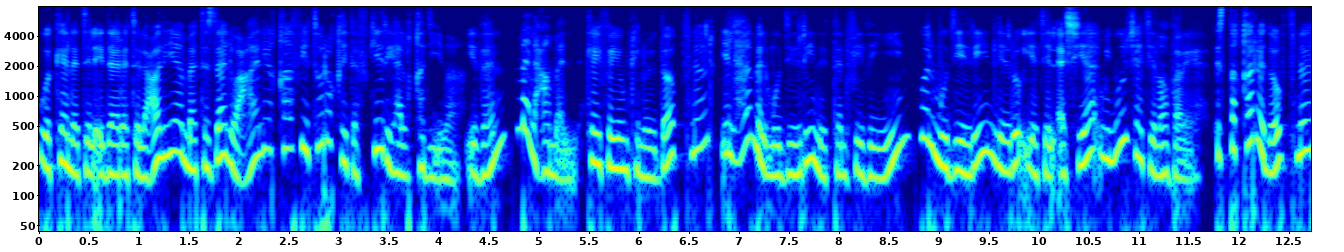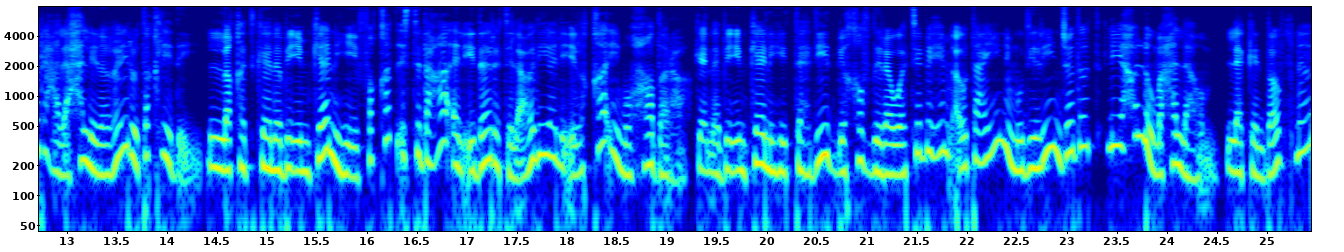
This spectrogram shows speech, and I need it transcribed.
وكانت الإدارة العليا ما تزال عالقة في طرق تفكيرها القديمة إذا ما العمل؟ كيف يمكن لدوبفنر إلهام المديرين التنفيذيين والمديرين لرؤية الأشياء من وجهة نظره؟ استقر دوبفنر على حل غير تقليدي لقد كان بإمكانه فقط استدعاء الإدارة العليا لإلقاء محاضرة كان بإمكانه التهديد بخفض رواتبهم أو تعيين مديرين جدد ليحلوا محلهم لكن دوفنر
